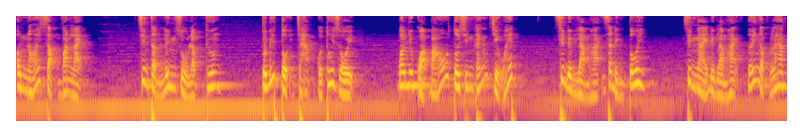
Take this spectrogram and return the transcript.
Ông nói giọng văn lạnh Xin thần linh rủ lòng thương, Tôi biết tội trạng của tôi rồi Bao nhiêu quả báo tôi xin gánh chịu hết. Xin đừng làm hại gia đình tôi. Xin ngài đừng làm hại tới Ngọc Lam.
